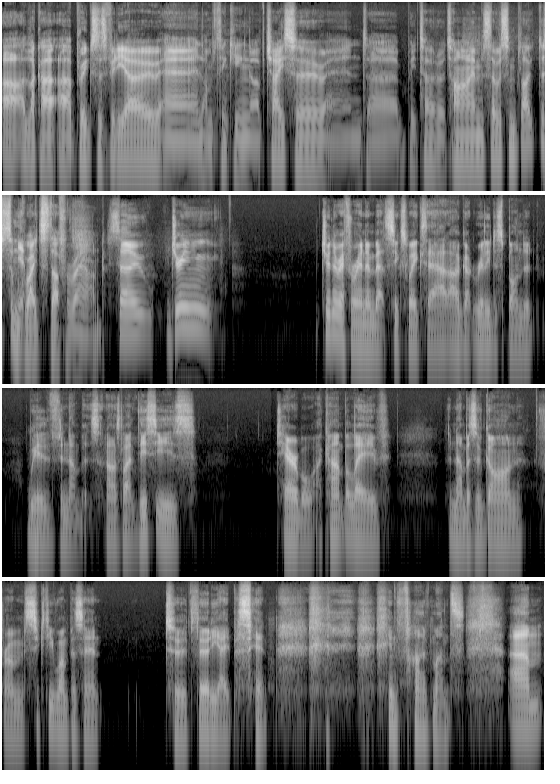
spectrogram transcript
Uh, like uh, uh, Briggs's video, and I'm thinking of Chaser and uh, Betoota Times. There was some like just some Yeah. great stuff around. So during during the referendum, about six weeks out, I got really despondent with the numbers, and I was like, "This is terrible. I can't believe the numbers have gone from sixty-one percent to thirty-eight percent in five months." Um,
